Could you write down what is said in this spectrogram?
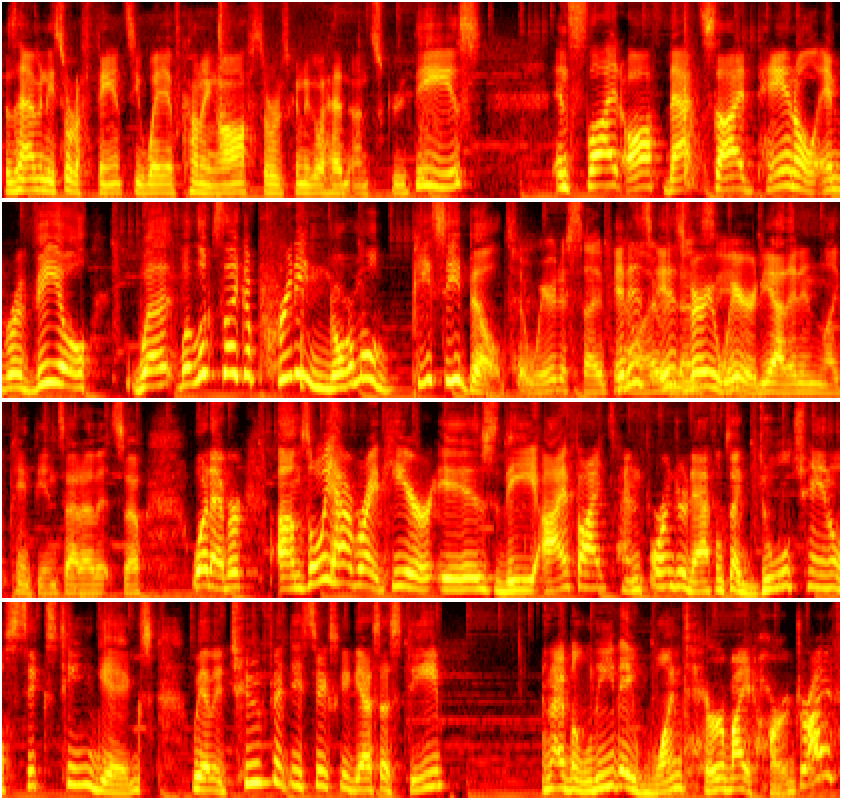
Doesn't have any sort of fancy way of coming off, so we're just gonna go ahead and unscrew these and slide off that side panel and reveal what, what looks like a pretty normal PC build. the weirdest side It panel is, it ever is very weird. Yeah, they didn't like paint the inside of it, so whatever. Um, so what we have right here is the i5 10400F. Looks like dual channel 16 gigs. We have a 256 gig SSD, and I believe a one terabyte hard drive,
